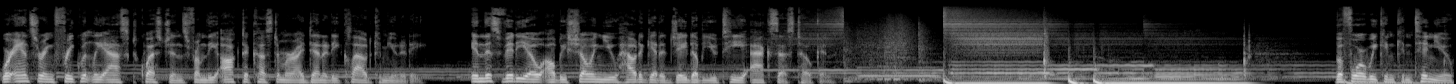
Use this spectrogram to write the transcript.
We're answering frequently asked questions from the Okta Customer Identity Cloud community. In this video, I'll be showing you how to get a JWT access token. Before we can continue,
